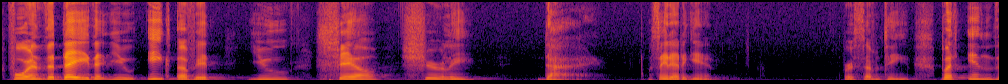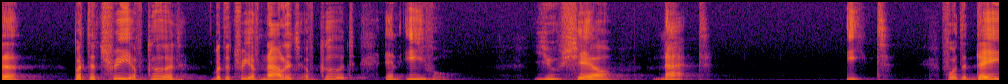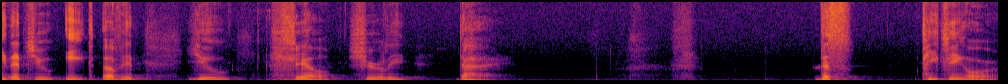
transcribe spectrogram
For in the day that you eat of it, you shall surely die. I'll say that again. Verse 17. But in the but the tree of good, but the tree of knowledge of good and evil, you shall not eat. For the day that you eat of it, you shall surely die. This teaching or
